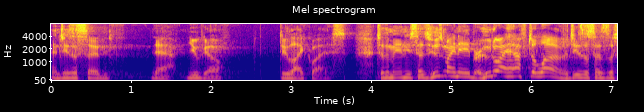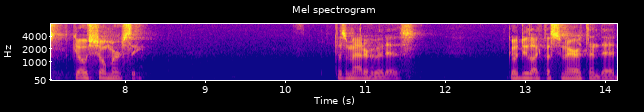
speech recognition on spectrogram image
And Jesus said, Yeah, you go. Do likewise. To the man who says, Who's my neighbor? Who do I have to love? Jesus says, go show mercy. Doesn't matter who it is. Go do like the Samaritan did.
